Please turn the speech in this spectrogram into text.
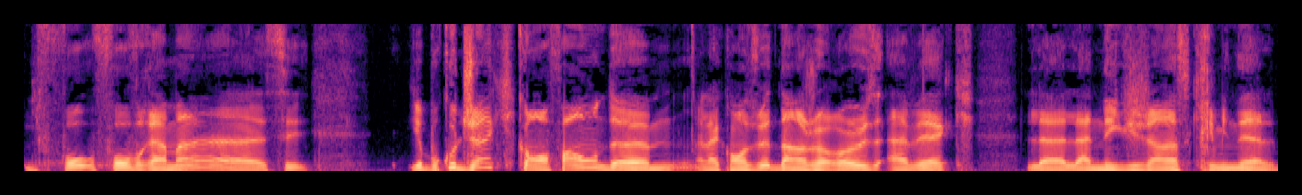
il faut, vraiment... c'est y a beaucoup de gens qui confondent euh, la conduite dangereuse avec la, négligence criminelle.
